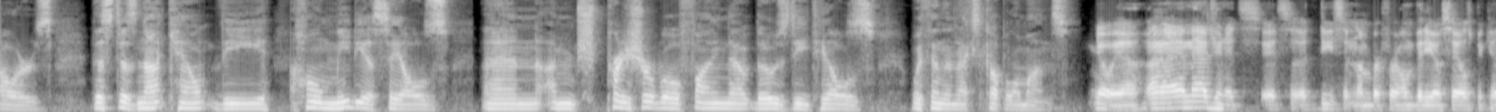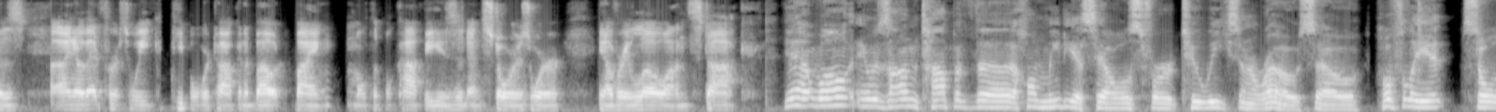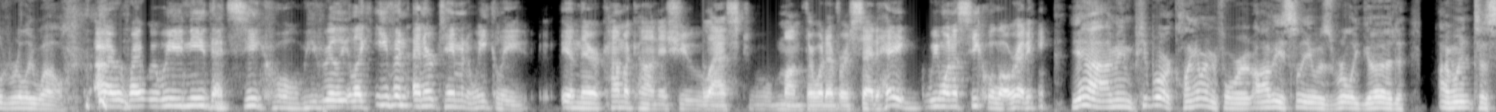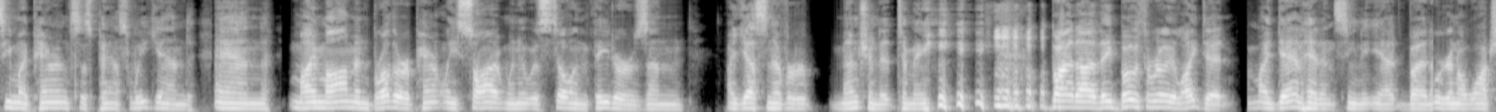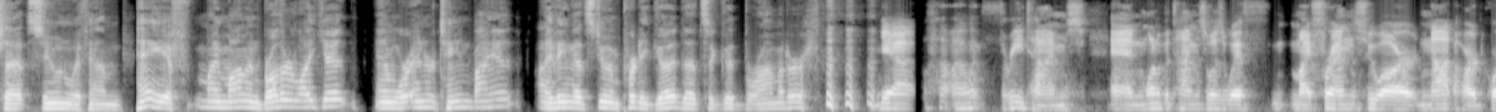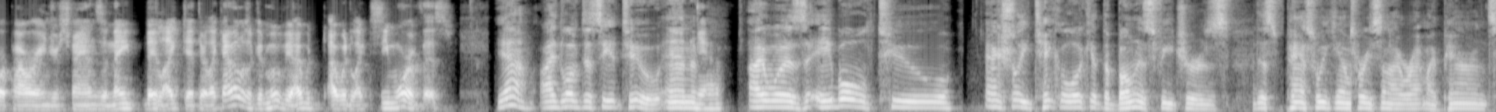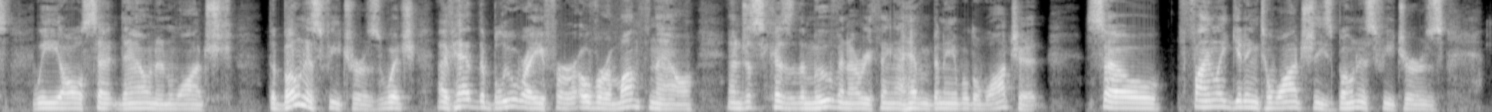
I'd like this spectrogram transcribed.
This does not count the home media sales, and I'm pretty sure we'll find out those details within the next couple of months. Oh yeah, I imagine it's it's a decent number for home video sales because I know that first week people were talking about buying multiple copies and, and stores were you know very low on stock. Yeah, well, it was on top of the home media sales for two weeks in a row, so hopefully it sold really well. uh, right, we, we need that sequel. We really like even Entertainment Weekly in their Comic Con issue last month or whatever said, "Hey, we want a sequel already." Yeah, I mean, people are clamoring for it. Obviously, it was really good. I went to see my parents this past weekend, and my mom and brother apparently saw it when it was still in theaters, and I guess never mentioned it to me. but uh, they both really liked it. My dad hadn't seen it yet, but we're going to watch that soon with him. Hey, if my mom and brother like it and we're entertained by it, I think that's doing pretty good. That's a good barometer. yeah, I went three times, and one of the times was with my friends who are not hardcore Power Rangers fans, and they they liked it. They're like, "Yeah, that was a good movie. I would I would like to see more of this." Yeah, I'd love to see it too. And yeah. I was able to actually take a look at the bonus features this past weekend. Teresa and I were at my parents. We all sat down and watched the bonus features, which I've had the Blu-ray for over a month now, and just because of the move and everything, I haven't been able to watch it. So finally getting to watch these bonus features,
